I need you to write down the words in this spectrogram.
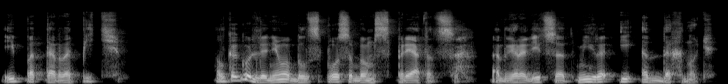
и поторопить. Алкоголь для него был способом спрятаться, отгородиться от мира и отдохнуть.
